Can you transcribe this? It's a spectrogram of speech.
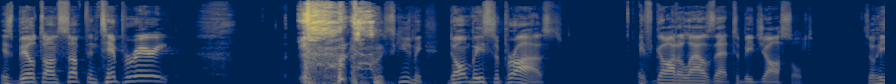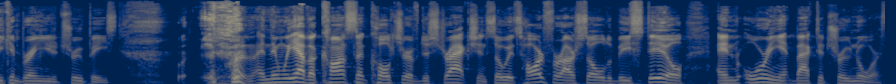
is built on something temporary, excuse me, don't be surprised if God allows that to be jostled so he can bring you to true peace. and then we have a constant culture of distraction, so it's hard for our soul to be still and orient back to true north.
